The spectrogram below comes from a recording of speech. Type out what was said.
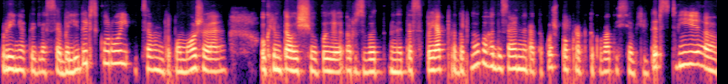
прийняти для себе лідерську роль, і це вам допоможе, окрім того, що ви розвинете себе як продуктового дизайнера, також попрактикуватися в лідерстві, е,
